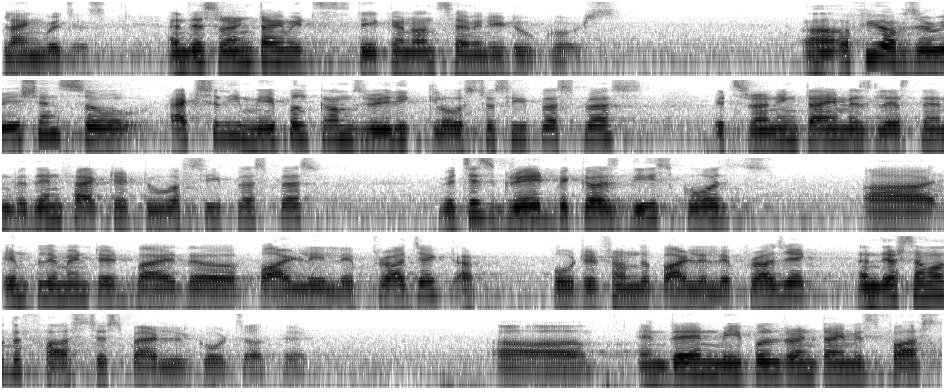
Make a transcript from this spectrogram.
languages. And this runtime, it's taken on 72 cores. Uh, a few observations. So actually, Maple comes really close to C++. Its running time is less than within factor 2 of C++, which is great because these codes are implemented by the ParlayLib project, are ported from the ParlayLib project, and they're some of the fastest parallel codes out there. Uh, and then Maple runtime is fast,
